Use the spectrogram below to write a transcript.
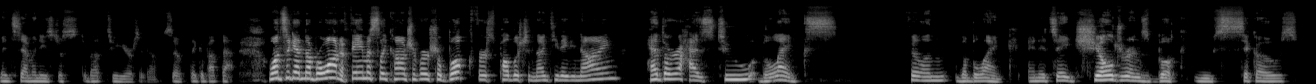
Mid 70s, just about two years ago. So think about that. Once again, number one, a famously controversial book, first published in 1989 Heather has two blanks. Fill in the blank. And it's a children's book, you sickos.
